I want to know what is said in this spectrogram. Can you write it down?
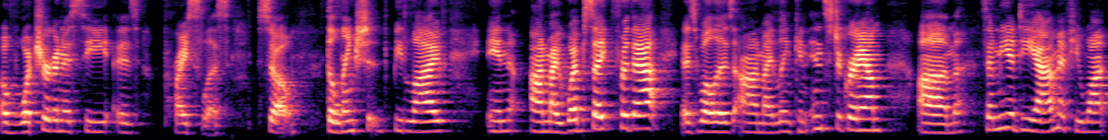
of what you're gonna see is priceless. So the link should be live in on my website for that, as well as on my link in Instagram. Um, send me a DM if you want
